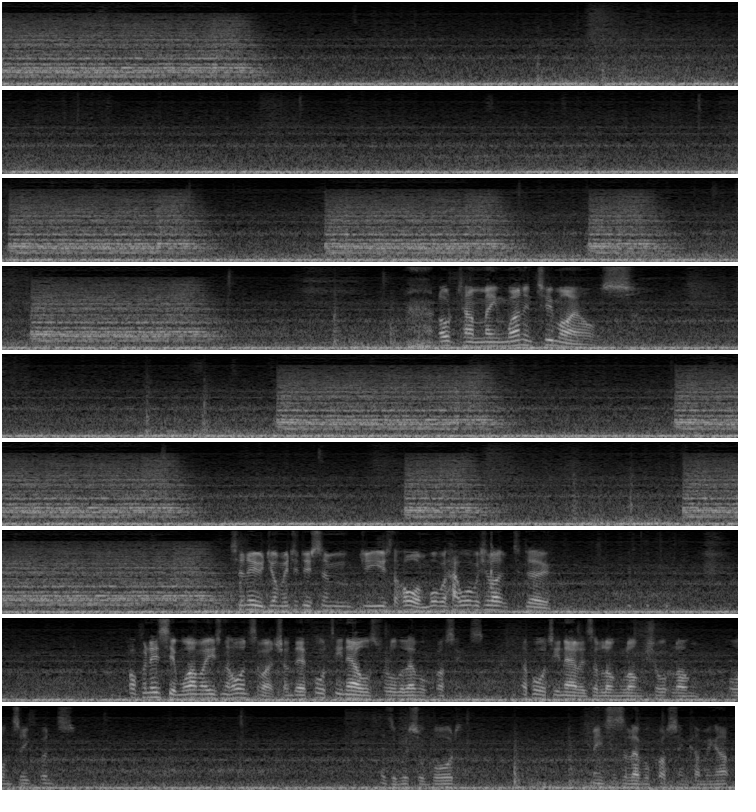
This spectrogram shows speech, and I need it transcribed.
Town Main 1 in two miles. Do you want me to do some? Do you use the horn? What, how, what would you like to do? Popanisium, why am I using the horn so much? Um, There are 14 Ls for all the level crossings. A 14L is a long, long, short, long horn sequence. There's a whistle board. Means there's a level crossing coming up.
